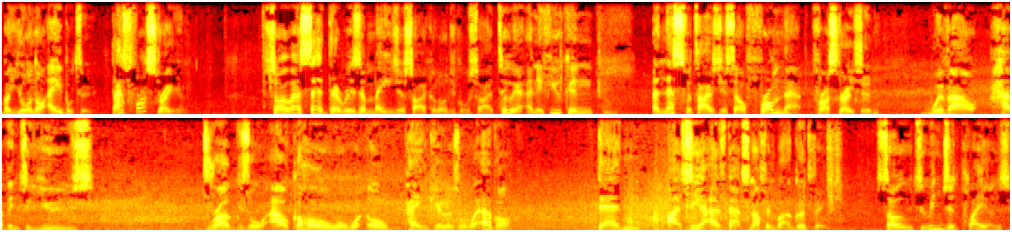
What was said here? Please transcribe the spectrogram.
but you're not able to. That's frustrating. So as I said there is a major psychological side to it. And if you can anesthetize yourself from that frustration without having to use drugs or alcohol or, or painkillers or whatever, then I see it as that's nothing but a good thing. So to injured players,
